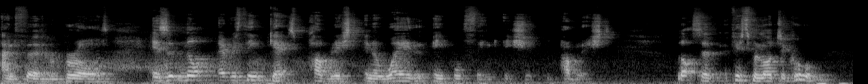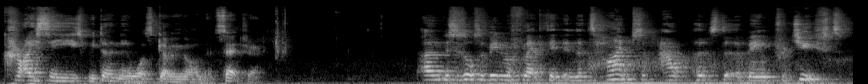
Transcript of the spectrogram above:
and further abroad. Is that not everything gets published in a way that people think it should be published? Lots of epistemological crises, we don't know what's going on, etc. Um, this has also been reflected in the types of outputs that are being produced,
